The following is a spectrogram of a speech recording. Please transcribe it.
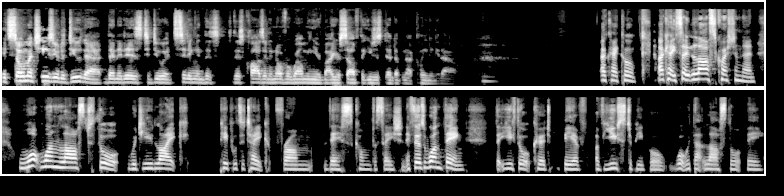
It's so much easier to do that than it is to do it sitting in this this closet and overwhelming you by yourself that you just end up not cleaning it out. Mm. Okay, cool. Okay, so last question then. What one last thought would you like people to take from this conversation? If there's one thing that you thought could be of, of use to people, what would that last thought be?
